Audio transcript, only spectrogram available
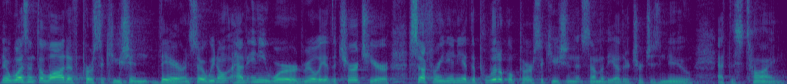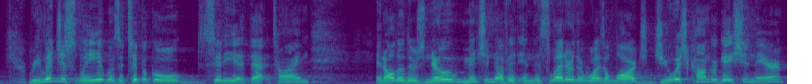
there wasn't a lot of persecution there. And so we don't have any word really of the church here suffering any of the political persecution that some of the other churches knew at this time. Religiously, it was a typical city at that time. And although there's no mention of it in this letter, there was a large Jewish congregation there.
